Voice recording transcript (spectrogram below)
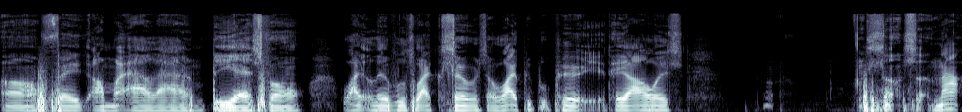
uh, fake I'm an ally BS from white liberals, white conservatives, or white people. Period. They always so, so not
